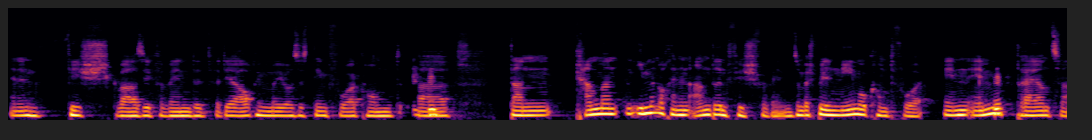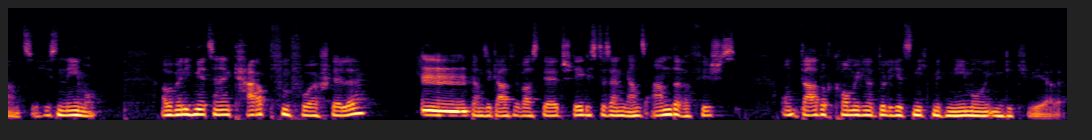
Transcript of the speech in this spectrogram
einen Fisch quasi verwendet, der auch im Majorsystem vorkommt, mhm. äh, dann kann man immer noch einen anderen Fisch verwenden. Zum Beispiel Nemo kommt vor. NM23 ist Nemo. Aber wenn ich mir jetzt einen Karpfen vorstelle, mhm. ganz egal für was der jetzt steht, ist das ein ganz anderer Fisch. Und dadurch komme ich natürlich jetzt nicht mit Nemo in die Quere.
